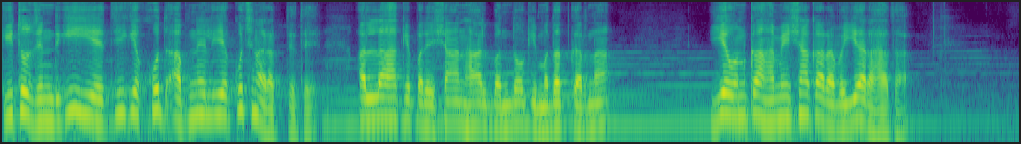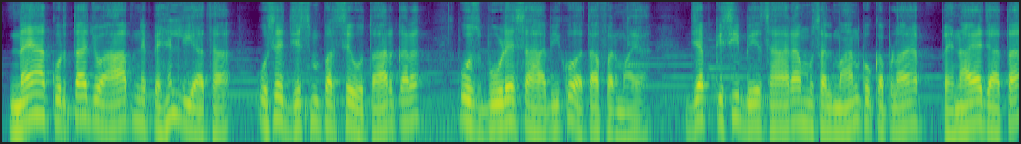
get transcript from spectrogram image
کی تو زندگی یہ تھی کہ خود اپنے لیے کچھ نہ رکھتے تھے۔ اللہ کے پریشان حال بندوں کی مدد کرنا، یہ ان کا ہمیشہ کا رویہ رہا تھا۔ نیا کرتا جو آپ نے پہن لیا تھا، اسے جسم پر سے اتار کر اس بوڑھے صحابی کو عطا فرمایا۔ جب کسی بے سہارا مسلمان کو کپڑا پہنایا جاتا،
